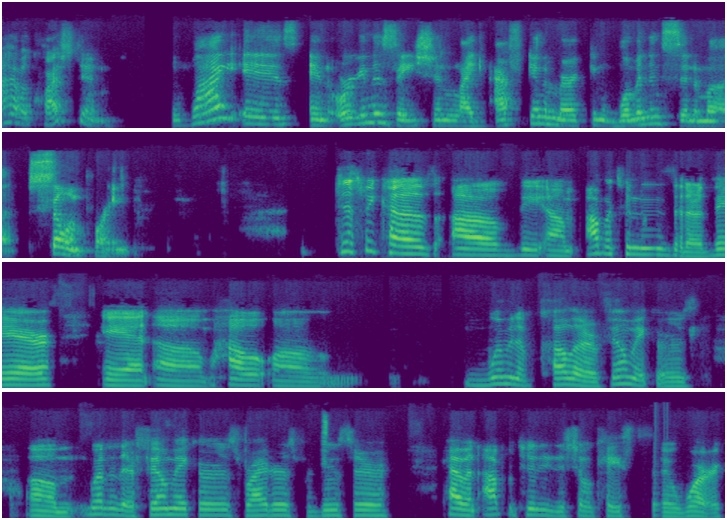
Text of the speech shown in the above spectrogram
I have a question. Why is an organization like African American Women in Cinema so important? Just because of the um, opportunities that are there and um, how um, women of color filmmakers um, whether they're filmmakers, writers, producer, have an opportunity to showcase their work.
